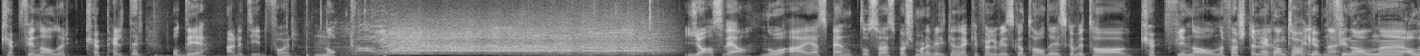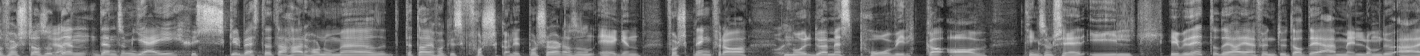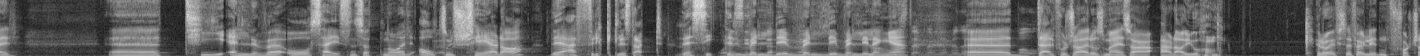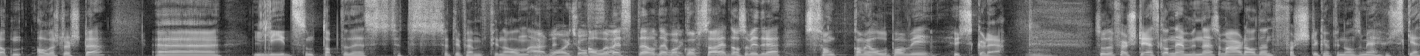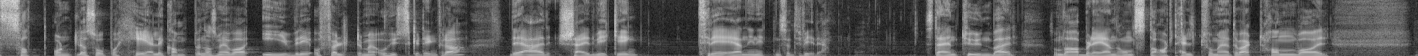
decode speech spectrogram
cupfinaler, cuphelter. Og det er det tid for nå. Ja, Svea. Nå er jeg spent. Og så er spørsmålet hvilken rekkefølge vi skal ta det i. Skal vi ta cupfinalene først? Eller Jeg kan ta cupfinalene aller først. Altså, Ja. den, den som jeg husker best Dette her har noe med Dette har jeg faktisk forska litt på sjøl. Altså sånn egenforskning fra når du er mest påvirka av ting som skjer i livet ditt. Og det har jeg funnet ut at det er mellom du er eh, 10, 11 og 16-17 år. Alt som skjer da, det er fryktelig sterkt. Det sitter veldig, veldig, veldig lenge. Eh, derfor så er det hos meg så er, er da Johan Cruyff selvfølgelig den fortsatt den aller største. Eh, Leeds som tapte det 75-finalen, er Det aller beste, og Det var ikke offside. osv. Sånn kan vi holde på. Vi husker det. Så det første jeg skal nevne, som er da den første cupfinalen som jeg husker jeg satt ordentlig og så på hele kampen, og som jeg var ivrig og fulgte med og husker ting fra, det er Skeid Viking 3-1 i 1974. Stein Thunberg, som da ble en sånn starthelt for meg etter hvert, han var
